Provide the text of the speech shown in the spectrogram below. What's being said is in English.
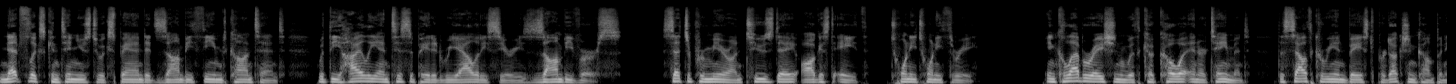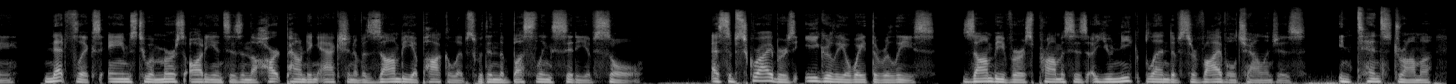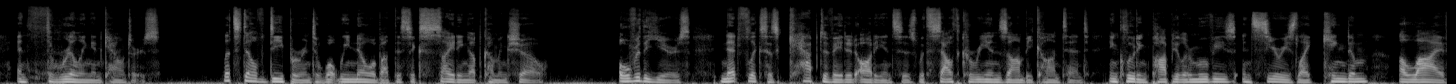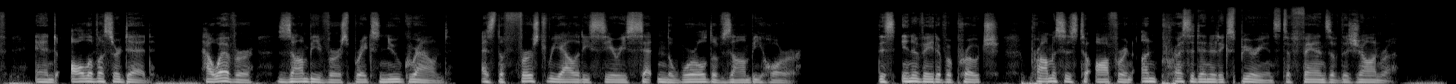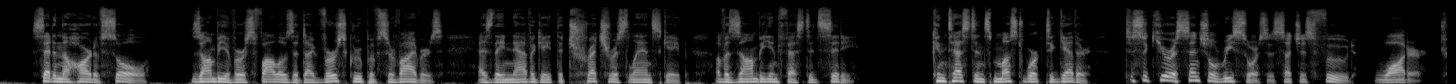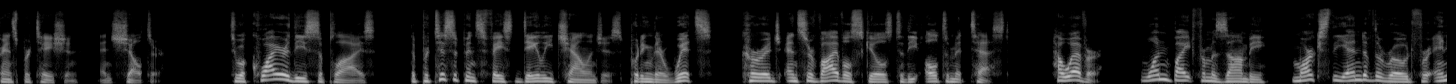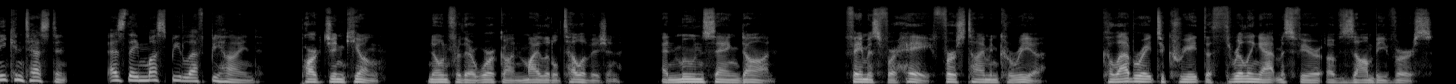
Netflix continues to expand its zombie-themed content with the highly anticipated reality series Zombieverse, set to premiere on Tuesday, August 8, 2023. In collaboration with Kakao Entertainment, the South Korean-based production company, Netflix aims to immerse audiences in the heart-pounding action of a zombie apocalypse within the bustling city of Seoul. As subscribers eagerly await the release, Zombieverse promises a unique blend of survival challenges, intense drama, and thrilling encounters. Let's delve deeper into what we know about this exciting upcoming show. Over the years, Netflix has captivated audiences with South Korean zombie content, including popular movies and series like Kingdom, Alive, and All of Us Are Dead. However, Zombieverse breaks new ground as the first reality series set in the world of zombie horror. This innovative approach promises to offer an unprecedented experience to fans of the genre. Set in the heart of Seoul, Zombieverse follows a diverse group of survivors as they navigate the treacherous landscape of a zombie-infested city. Contestants must work together to secure essential resources such as food, water, transportation, and shelter. To acquire these supplies, the participants face daily challenges, putting their wits, courage, and survival skills to the ultimate test. However, one bite from a zombie marks the end of the road for any contestant as they must be left behind. Park Jin Kyung, known for their work on My Little Television, and Moon Sang Don, famous for Hey, First Time in Korea, collaborate to create the thrilling atmosphere of Zombie Verse.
